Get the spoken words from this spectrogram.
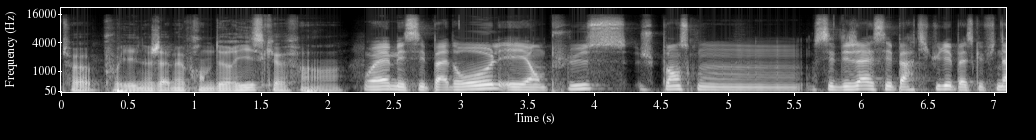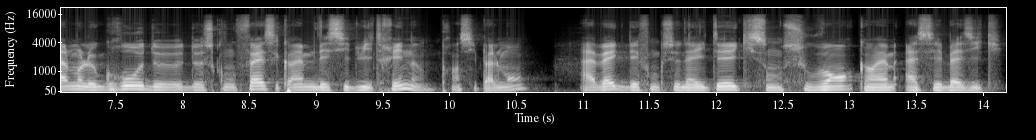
Tu vois, vous pourriez ne jamais prendre de risques. Enfin, Ouais, mais c'est pas drôle. Et en plus, je pense qu'on. C'est déjà assez particulier parce que finalement, le gros de, de ce qu'on fait, c'est quand même des sites vitrines, principalement, avec des fonctionnalités qui sont souvent quand même assez basiques.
